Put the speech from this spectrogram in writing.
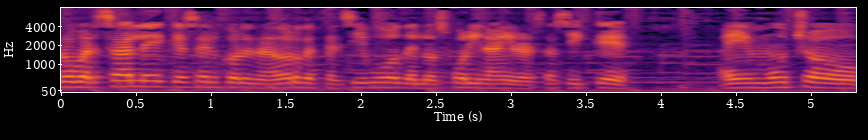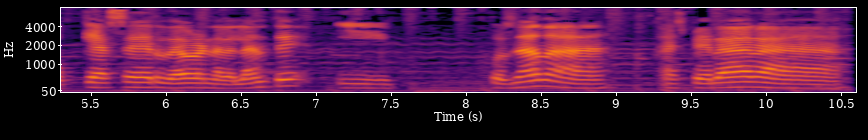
Robert Sale, que es el coordinador defensivo de los 49ers. Así que hay mucho que hacer de ahora en adelante y pues nada, a esperar a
